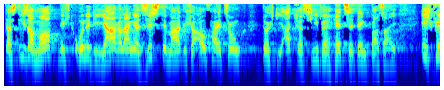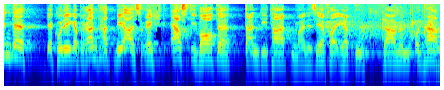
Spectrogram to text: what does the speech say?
dass dieser Mord nicht ohne die jahrelange systematische Aufheizung durch die aggressive Hetze denkbar sei. Ich finde, der Kollege Brandt hat mehr als recht. Erst die Worte, dann die Taten, meine sehr verehrten Damen und Herren.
